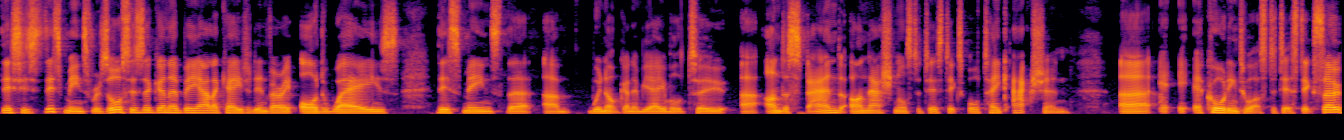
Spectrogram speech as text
this is this means resources are going to be allocated in very odd ways. This means that um, we're not going to be able to uh, understand our national statistics or take action uh, I- according to our statistics. So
